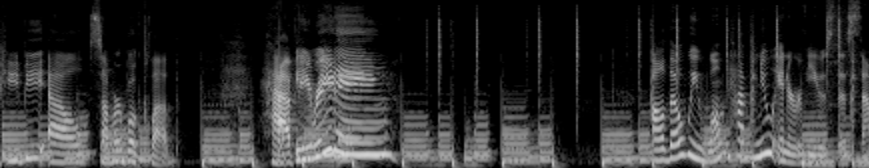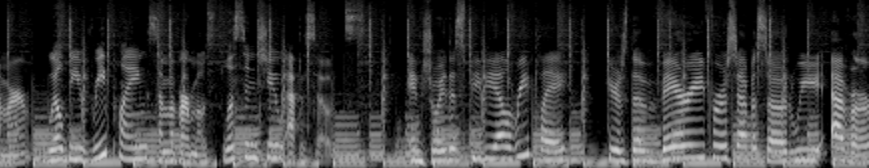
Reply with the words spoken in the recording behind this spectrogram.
PBL Summer Book Club. Happy reading! Although we won't have new interviews this summer, we'll be replaying some of our most listened to episodes. Enjoy this PBL replay. Here's the very first episode we ever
